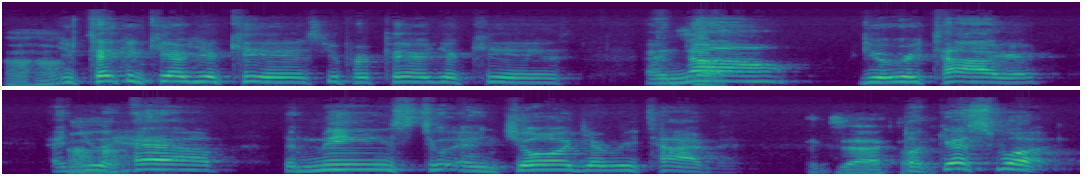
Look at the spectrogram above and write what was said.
Uh-huh. You're taking care of your kids, you prepared your kids, and exactly. now you're retired and uh-huh. you have the means to enjoy your retirement. Exactly. But guess what?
